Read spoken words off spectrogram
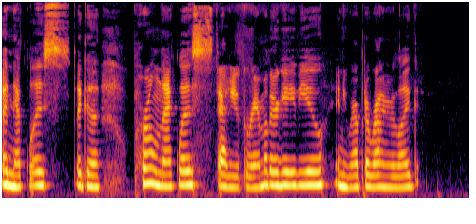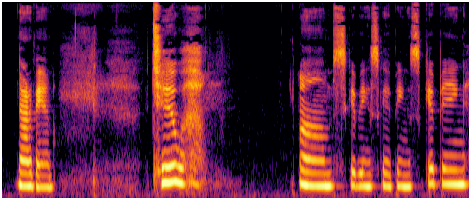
a necklace, like a pearl necklace that your grandmother gave you and you wrap it around your leg. Not a fan. Two, um, skipping, skipping, skipping.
